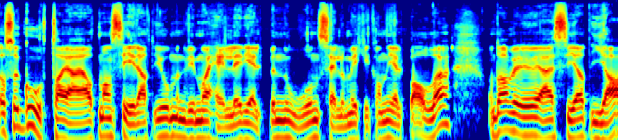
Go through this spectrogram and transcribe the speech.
og så godtar jeg at man sier at jo, men vi må heller hjelpe noen, selv om vi ikke kan hjelpe alle. Og Da vil jo jeg si at ja,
